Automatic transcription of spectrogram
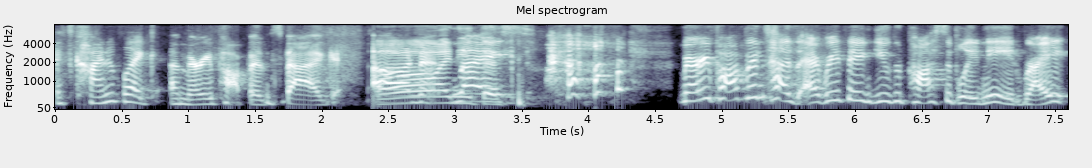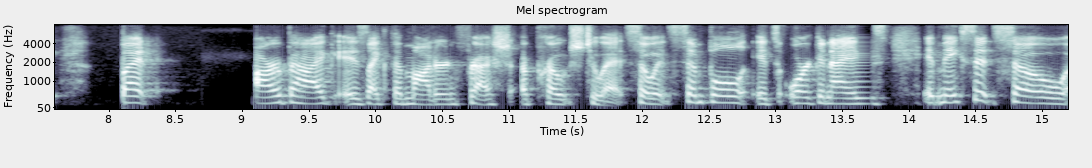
it's kind of like a Mary Poppins bag. Oh, on, I need like- this. Mary Poppins has everything you could possibly need, right? But our bag is like the modern, fresh approach to it. So it's simple, it's organized. It makes it so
